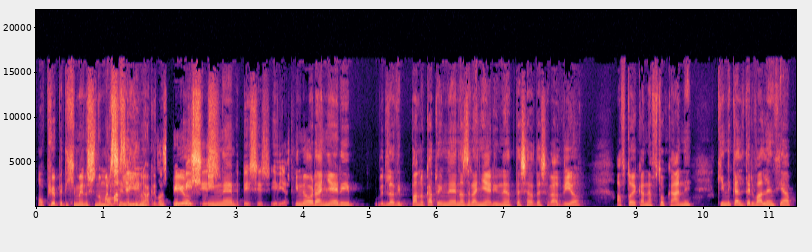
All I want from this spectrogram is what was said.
Ο πιο επιτυχημένος είναι ο Μαρσελίνο. Ο, ο οποίος είναι, επίσης, είναι ο Ρανιέρη, δηλαδή πάνω κάτω είναι ένας Ρανιέρη. Είναι ένα 4-4-2. Αυτό έκανε, αυτό κάνει. Και είναι η καλύτερη Βαλένθια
